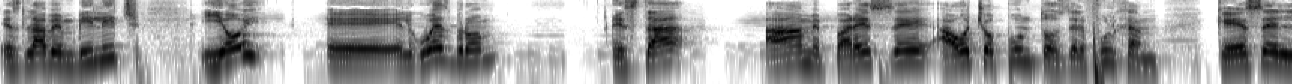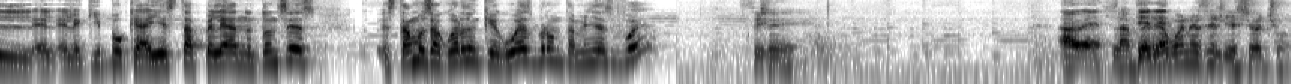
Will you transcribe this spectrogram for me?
Slaven Village y hoy eh, el West Brom está a, me parece, a 8 puntos del Fulham, que es el, equipo que ahí está peleando. Entonces, ¿estamos de acuerdo en que West Brom también ya se fue? Sí. A ver, la pelea buena es el 18.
